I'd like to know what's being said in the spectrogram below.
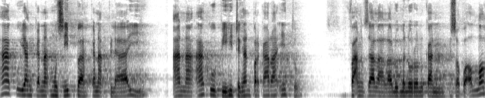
Aku yang kena musibah kena belai. Anak aku bihi dengan perkara itu. Fa'angzala lalu menurunkan sapa Allah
